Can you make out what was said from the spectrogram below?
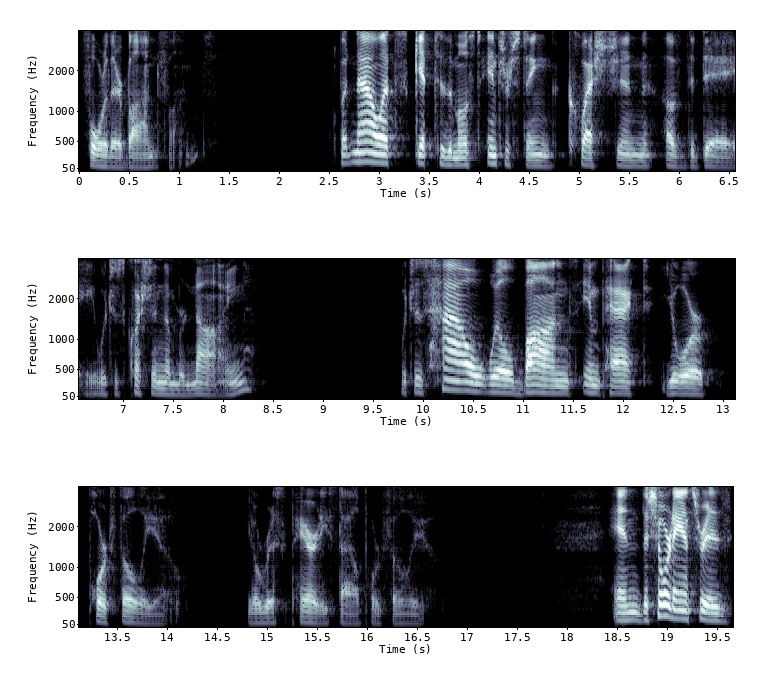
for their bond funds. But now let's get to the most interesting question of the day, which is question number nine, which is how will bonds impact your portfolio, your risk parity style portfolio? And the short answer is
